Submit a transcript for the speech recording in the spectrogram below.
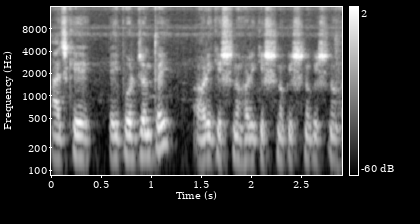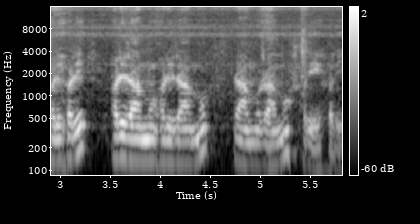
আজকে এই পর্যন্তই। হরে কৃষ্ণ হরে কৃষ্ণ কৃষ্ণ কৃষ্ণ, হরে হরে। হরে রাম হরে রাম রাম রাম, হরে হরে।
